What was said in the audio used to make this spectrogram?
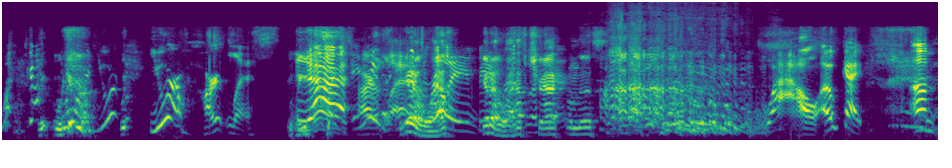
my God, we no, gotta- you are you are heartless. Yeah, Ingrid's Ingrid's heartless. You got a laugh, really got a laugh track on this? Wow. Okay. Um,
